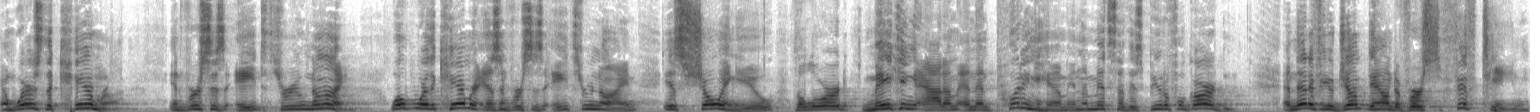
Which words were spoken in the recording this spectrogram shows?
And where's the camera? In verses 8 through 9. Well, where the camera is in verses 8 through 9 is showing you the Lord making Adam and then putting him in the midst of this beautiful garden. And then if you jump down to verse 15,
